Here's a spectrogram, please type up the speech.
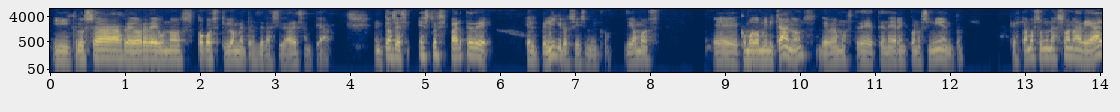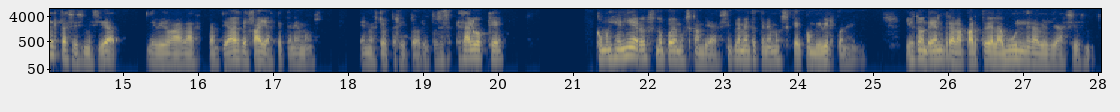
y cruza alrededor de unos pocos kilómetros de la ciudad de Santiago. Entonces, esto es parte del el peligro sísmico. Digamos, eh, como dominicanos debemos tener en conocimiento que estamos en una zona de alta sismicidad debido a las cantidades de fallas que tenemos en nuestro territorio. Entonces, es algo que como ingenieros no podemos cambiar, simplemente tenemos que convivir con ello. Y es donde entra la parte de la vulnerabilidad sísmica.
